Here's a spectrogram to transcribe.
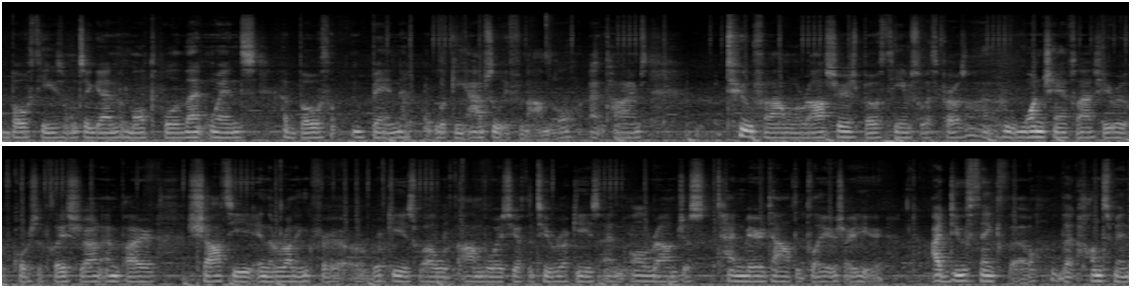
both teams once again multiple event wins have both been looking absolutely phenomenal at times two phenomenal rosters, both teams with pros on it, who won champs last year, of course, with Clayster Empire, Shotzzy in the running for a rookie as well with Envoys. You have the two rookies, and all around just 10 very talented players right here. I do think, though, that Huntsmen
